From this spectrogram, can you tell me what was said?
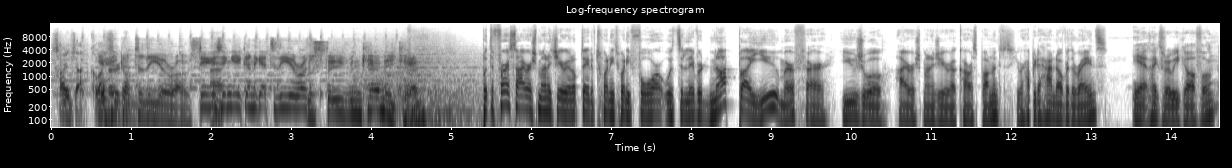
sorry, John. Go If he got to the Euros. Do you uh, think you're going to get to the Euros? Stephen Kenny, Ken. But the first Irish managerial update of 2024 was delivered not by you, Murph, our usual Irish managerial correspondent. You were happy to hand over the reins. Yeah, thanks for a week off, Owen.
